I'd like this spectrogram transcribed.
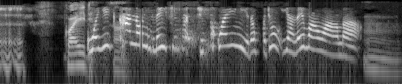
乖一点。我一啊看到你那些，只要关于你的，我就眼泪汪汪的。嗯，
